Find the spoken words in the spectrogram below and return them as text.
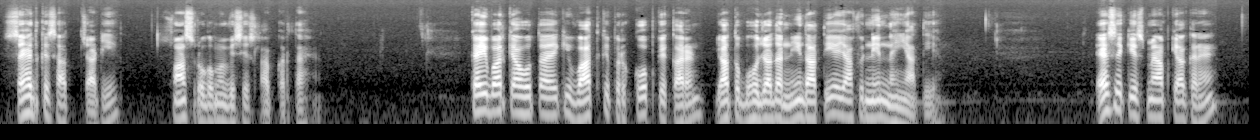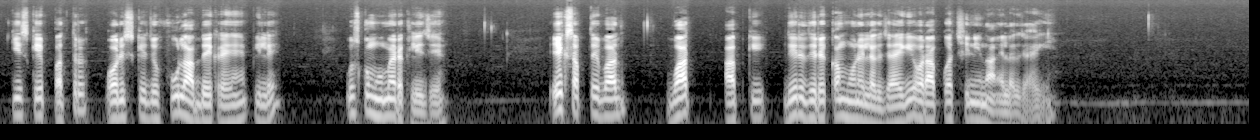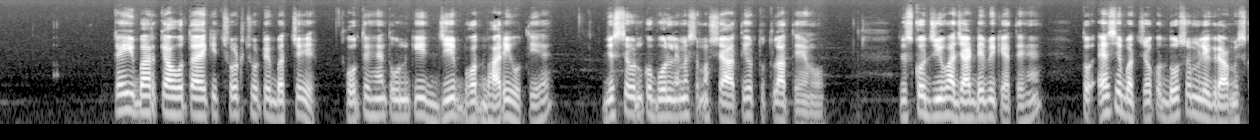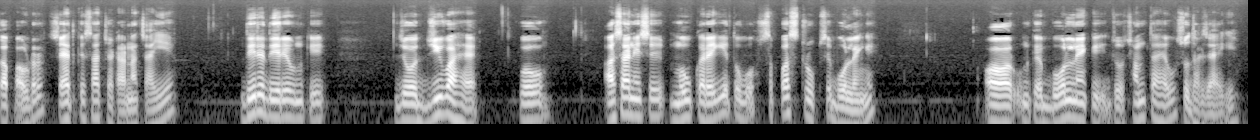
शहद के साथ चाटिए। श्वास रोगों में विशेष लाभ करता है। कई बार क्या होता है कि वात के प्रकोप के कारण या तो बहुत ज़्यादा नींद आती है या फिर नींद नहीं आती है। ऐसे केस में आप क्या करें कि इसके पत्र और इसके जो फूल आप देख रहे हैं पीले, उसको मुँह में रख लीजिए। एक सप्ते बाद वात आपकी धीरे धीरे कम होने लग जाएगी और आपको अच्छी नींद आने लग जाएगी। कई बार क्या होता है कि छोटे छोटे बच्चे होते हैं तो उनकी जीभ बहुत भारी होती है, जिससे उनको बोलने में समस्या आती है और तुतलाते हैं वो। जिसको जीवा जाडे भी कहते हैं तो ऐसे बच्चों को 200 मिलीग्राम इसका पाउडर शहद के साथ चटाना चाहिए। धीरे धीरे उनकी जो जीवा है, वो आसानी से मूव करेगी तो वो स्पष्ट रूप से बोलेंगे और उनके बोलने की जो क्षमता है, वो सुधर जाएगी।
